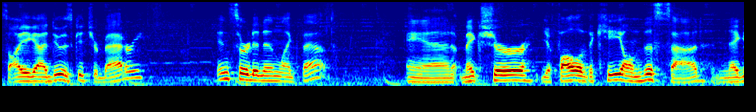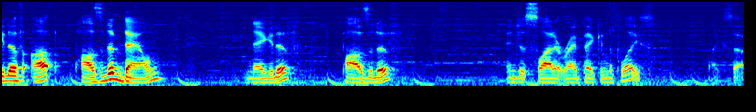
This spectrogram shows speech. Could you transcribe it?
So all you gotta do is get your battery, insert it in like that, and make sure you follow the key on this side, negative up, positive down, negative, positive, and just slide it right back into place, like so.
